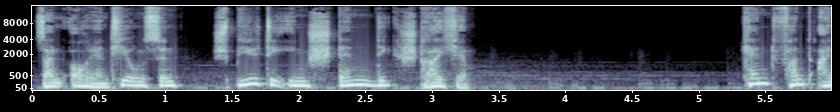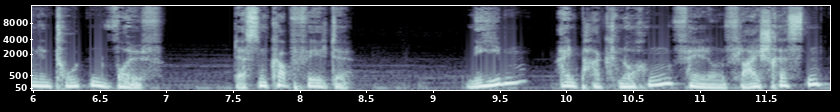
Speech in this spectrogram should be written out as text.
Sein Orientierungssinn spielte ihm ständig Streiche. Kent fand einen toten Wolf, dessen Kopf fehlte. Neben ein paar Knochen, Fell und Fleischresten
